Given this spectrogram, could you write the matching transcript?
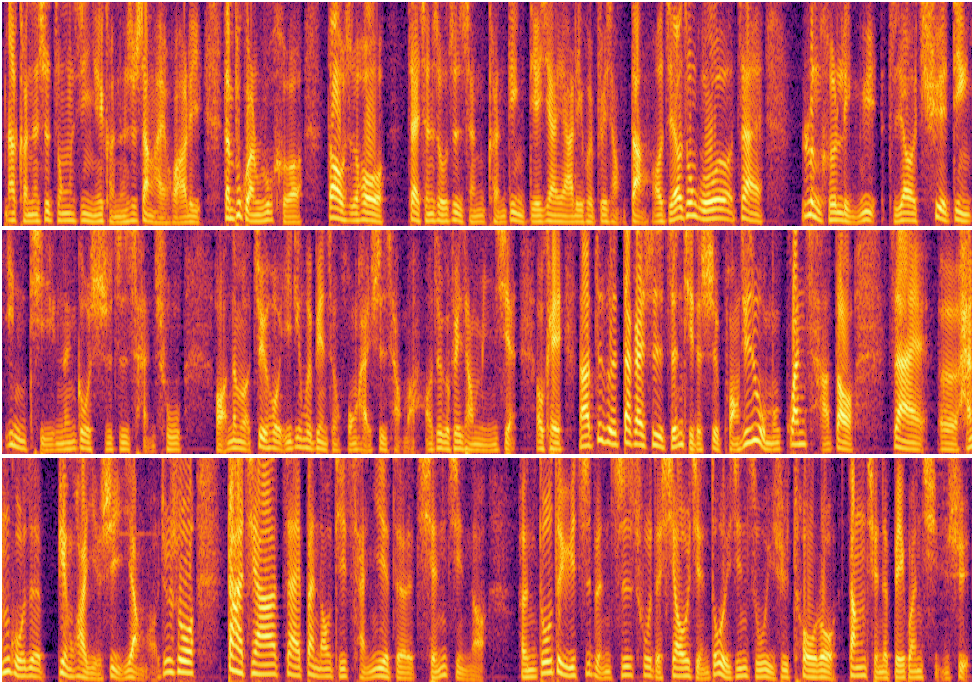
那可能是中芯，也可能是上海华丽。但不管如何，到时候在成熟制程，肯定叠加压力会非常大。哦，只要中国在。任何领域，只要确定硬体能够实质产出，好，那么最后一定会变成红海市场嘛？哦，这个非常明显。OK，那这个大概是整体的市况。其实我们观察到在，在呃韩国的变化也是一样哦，就是说大家在半导体产业的前景呢，很多对于资本支出的削减都已经足以去透露当前的悲观情绪。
